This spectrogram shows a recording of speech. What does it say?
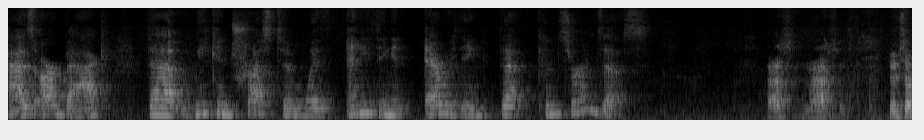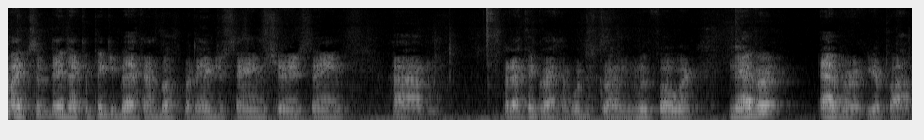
has our back, that we can trust Him with anything and everything that concerns us. Awesome, awesome. There's so many things I can piggyback on both what Andrew's saying, Sherry's saying, um, but I think we'll just go ahead and move forward. Never, ever your problem.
